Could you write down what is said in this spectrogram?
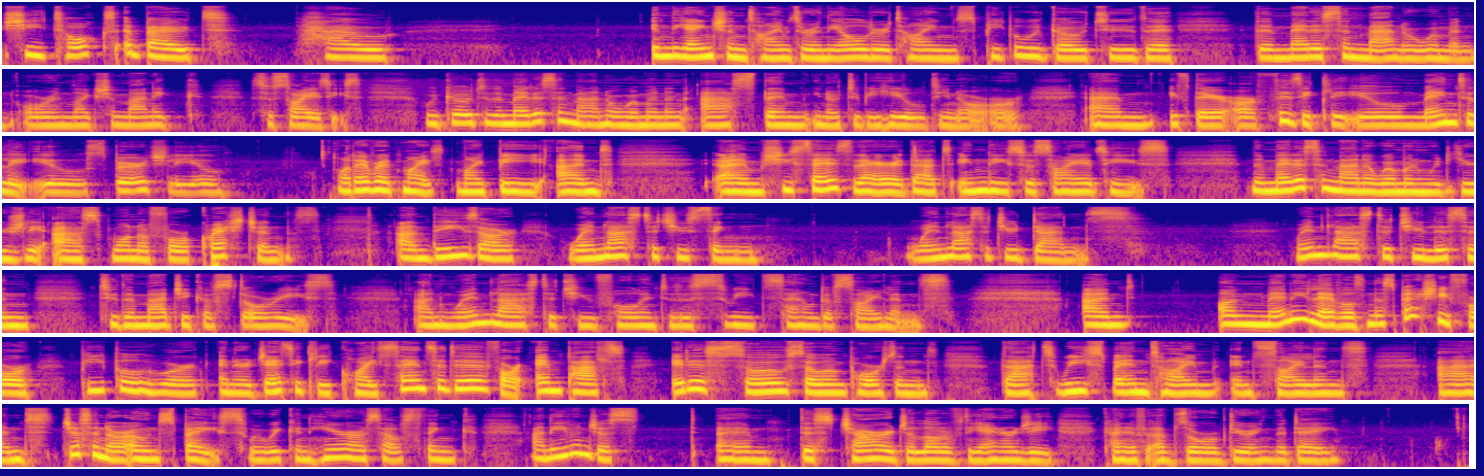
she talks about how in the ancient times or in the older times people would go to the the medicine man or woman or in like shamanic societies would go to the medicine man or woman and ask them, you know, to be healed, you know, or um, if they are physically ill, mentally ill, spiritually ill, whatever it might might be. And um, she says there that in these societies, the medicine man or woman would usually ask one of four questions, and these are: When last did you sing? When last did you dance? When last did you listen to the magic of stories? And when last did you fall into the sweet sound of silence? And on many levels, and especially for people who are energetically quite sensitive or empaths, it is so, so important that we spend time in silence and just in our own space where we can hear ourselves think and even just um, discharge a lot of the energy kind of absorbed during the day.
